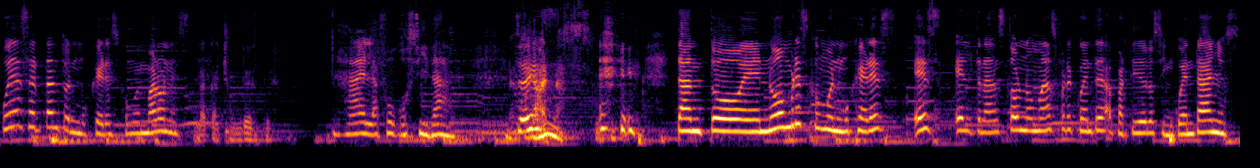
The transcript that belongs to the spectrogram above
Puede ser tanto en mujeres como en varones. La cachondez, pues. Ajá, la fogosidad. Las ganas tanto en hombres como en mujeres, es el trastorno más frecuente a partir de los 50 años.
